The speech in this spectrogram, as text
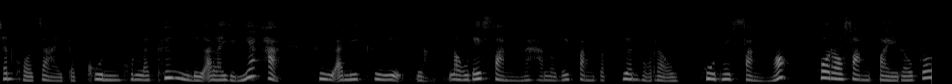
ฉันขอจ่ายกับคุณคนละครึ่งหรืออะไรอย่างเงี้ยค่ะ คืออันนี้คือหลังเราได้ฟังนะคะ เราได้ฟังจากเพื่อนของเราพูดให้ฟังเนาะพอเราฟังไปเราก็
